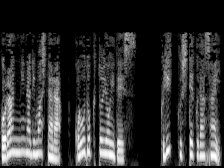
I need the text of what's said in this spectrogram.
ご覧になりましたら、購読と良いです。クリックしてください。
